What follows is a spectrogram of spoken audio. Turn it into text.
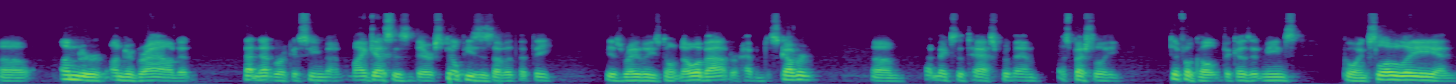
uh, under underground. And that network has seen. My guess is there are still pieces of it that the Israelis don't know about or haven't discovered. Um, that makes the task for them especially difficult because it means going slowly and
